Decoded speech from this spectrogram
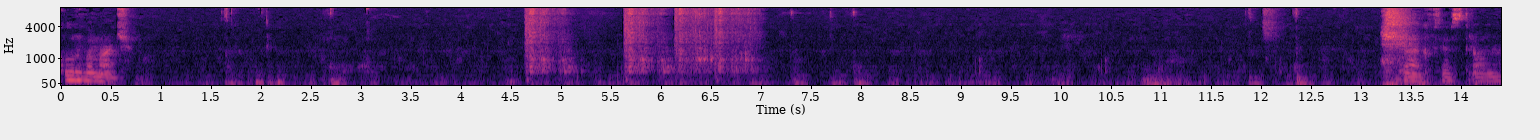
Kurwa mać. Tak, w tę stronę.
